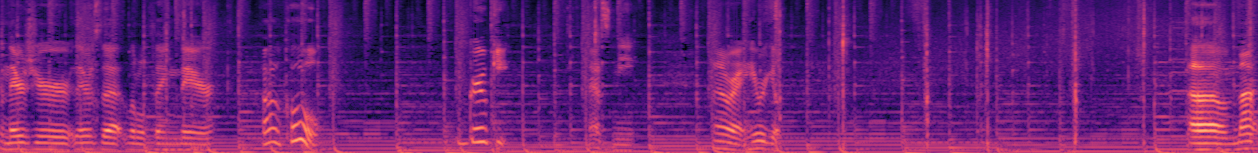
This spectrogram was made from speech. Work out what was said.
And there's your, there's that little thing there. Oh, cool. Grookey. That's neat. Alright, here we go. Um, not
